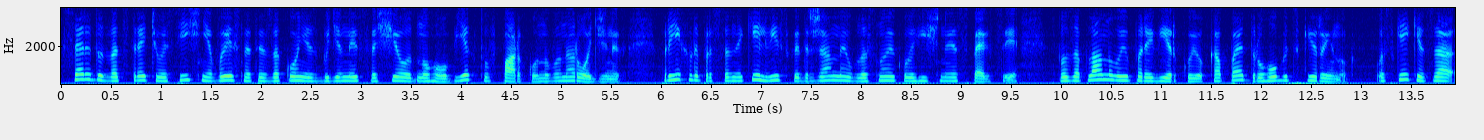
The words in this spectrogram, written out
В середу 23 січня вияснити законність будівництва ще одного об'єкту в парку новонароджених приїхали представники Львівської державної обласної екологічної інспекції з позаплановою перевіркою КП Дрогобицький ринок. Оскільки, за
